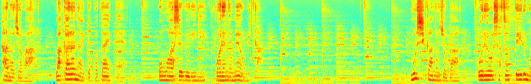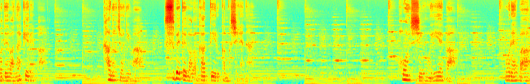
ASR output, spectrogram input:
彼女は分からないと答えて思わせぶりに俺の目を見た。もし彼女が俺を誘っているのではなければ彼女には全てが分かっているかもしれない。本心を言えば俺は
